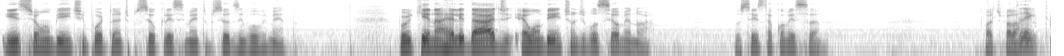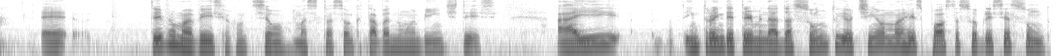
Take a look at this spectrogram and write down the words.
esse é um ambiente importante para o seu crescimento para o seu desenvolvimento. Porque na realidade é o ambiente onde você é o menor. Você está começando. Pode falar. É, teve uma vez que aconteceu uma situação que eu estava num ambiente desse. Aí entrou em determinado assunto e eu tinha uma resposta sobre esse assunto.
